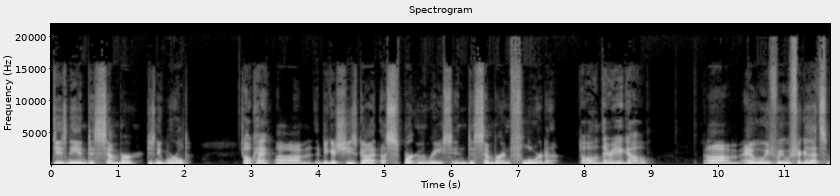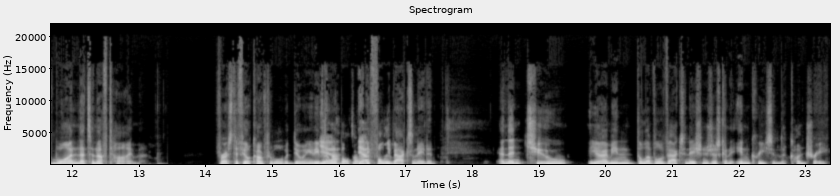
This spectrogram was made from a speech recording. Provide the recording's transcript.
Disney in December, Disney World, Okay. um, because she's got a Spartan race in December in Florida. Oh, there you go. Um, and we we figure that's one that's enough time for us to feel comfortable with doing it, even though we're both already yeah. fully vaccinated. And then two, you know, I mean, the level of vaccination is just going to increase in the country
